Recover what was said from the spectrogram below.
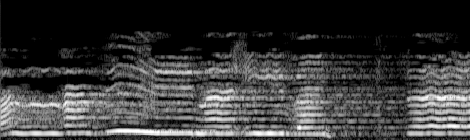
الذين إذا اكتالوا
